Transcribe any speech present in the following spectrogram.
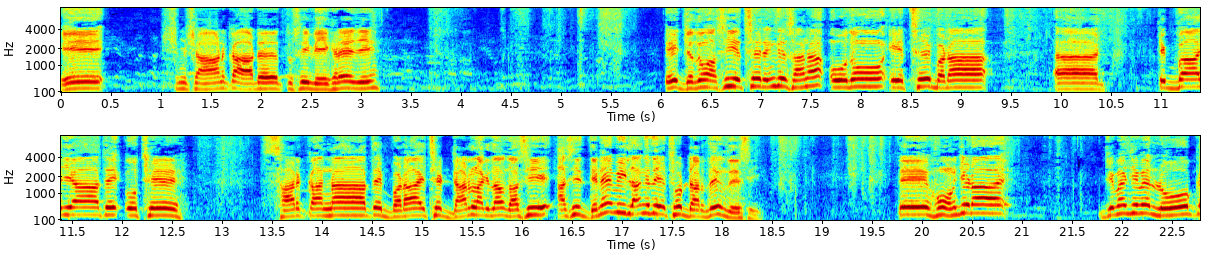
ਇਹ ਸ਼ਮਸ਼ਾਨ ਘਾਟ ਤੁਸੀਂ ਵੇਖ ਰਹੇ ਜੀ। ਇਹ ਜਦੋਂ ਅਸੀਂ ਇੱਥੇ ਰਹਿੰਦੇ ਸਾਂ ਨਾ, ਉਦੋਂ ਇੱਥੇ ਬੜਾ ਟਿੱਬਾ ਜਿਹਾ ਤੇ ਉੱਥੇ ਸਰਕਾਨਾ ਤੇ ਬੜਾ ਇੱਥੇ ਡਰ ਲੱਗਦਾ ਹੁੰਦਾ ਸੀ। ਅਸੀਂ ਦਿਨੇ ਵੀ ਲੰਘਦੇ, ਇੱਥੋਂ ਡਰਦੇ ਹੁੰਦੇ ਸੀ। ਤੇ ਹੁਣ ਜਿਹੜਾ ਜਿਵੇਂ ਜਿਵੇਂ ਲੋਕ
